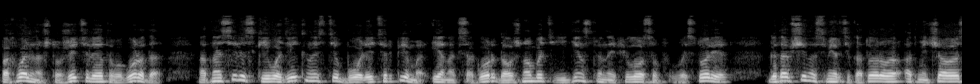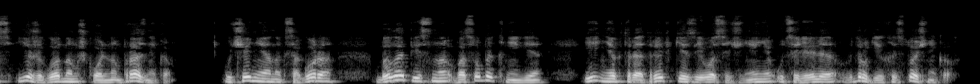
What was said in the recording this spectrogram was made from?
Похвально, что жители этого города относились к его деятельности более терпимо, и Анаксагор должно быть единственный философ в истории, годовщина смерти которого отмечалась ежегодным школьным праздником. Учение Анаксагора было описано в особой книге, и некоторые отрывки из его сочинения уцелели в других источниках.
